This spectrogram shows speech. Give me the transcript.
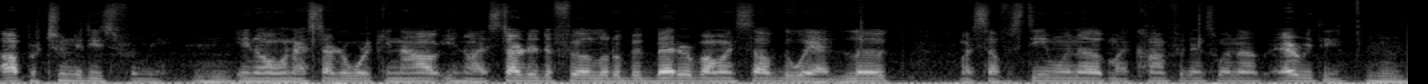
opportunities for me. Mhm. You know, when I started working out, you know, I started to feel a little bit better about myself, the way I looked. My self esteem went up, my confidence went up, everything Mhm.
